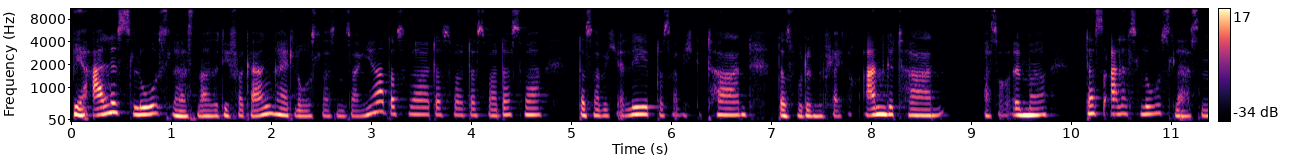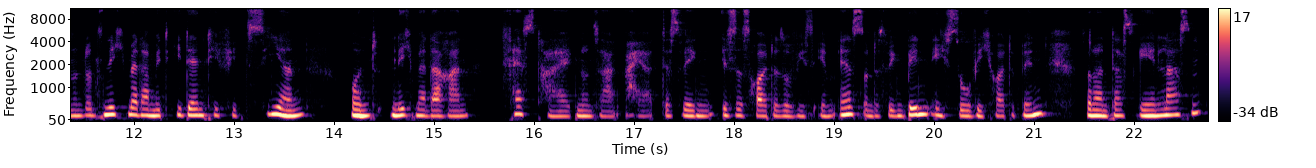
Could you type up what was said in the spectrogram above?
wir alles loslassen, also die Vergangenheit loslassen und sagen, ja, das war, das war, das war, das war, das habe ich erlebt, das habe ich getan, das wurde mir vielleicht auch angetan, was auch immer, das alles loslassen und uns nicht mehr damit identifizieren und nicht mehr daran festhalten und sagen, ah ja, deswegen ist es heute so, wie es eben ist und deswegen bin ich so, wie ich heute bin, sondern das gehen lassen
